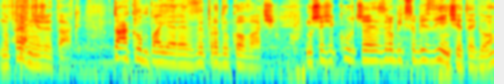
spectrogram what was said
No pewnie, że tak. Taką bajerę wyprodukować. Muszę się kurczę zrobić sobie zdjęcie tego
